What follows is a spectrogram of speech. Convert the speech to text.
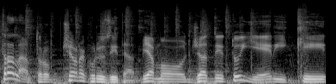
Tra l'altro c'è una curiosità, abbiamo già detto ieri che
